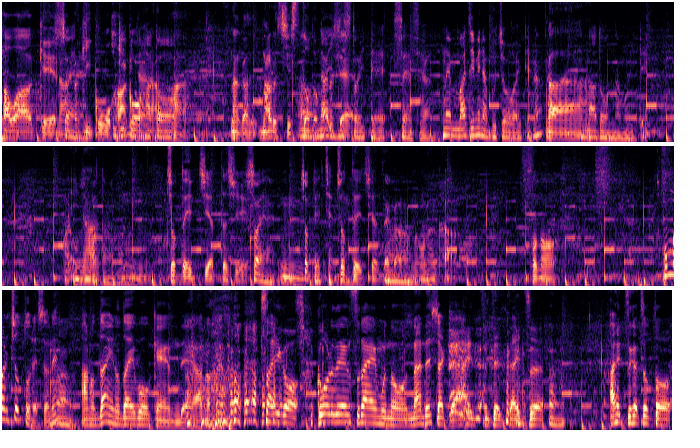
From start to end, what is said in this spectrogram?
パワー系なんか技巧派みたいな、はい、なんかナルシストとかいて。シストいて。そうやそうや。ね真面目な部長がいてな。あマドンナもいて。あいいな、うん。ちょっとエッチやったし。そうや。ん。ちょっとエッチやったね。ちょっとエッチやったから、うん。もうなんかそのほんまにちょっとですよね、うん。あの大の大冒険であの 最後ゴールデンスライムの何でしたっけ？あいつあいつ、あいつ。がちょっと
